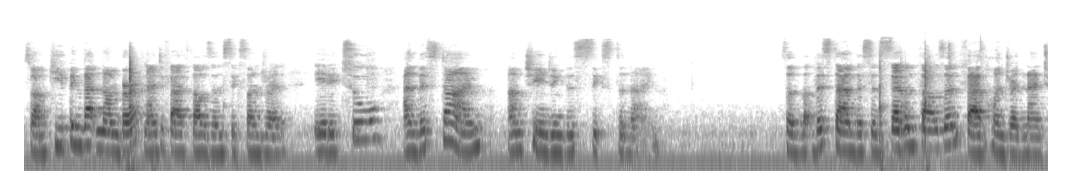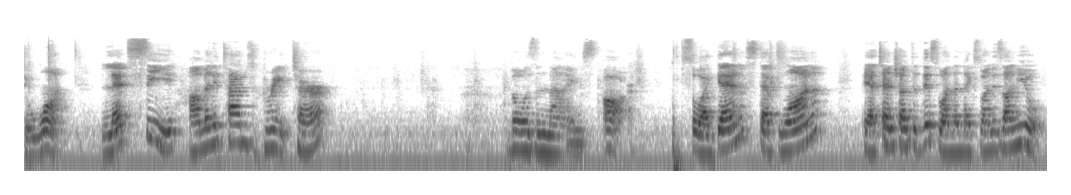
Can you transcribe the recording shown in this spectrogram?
So I'm keeping that number, 95,682. And this time I'm changing this 6 to 9. So this time this is 7,591. Let's see how many times greater those nines are. So again, step one, pay attention to this one. The next one is on you.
